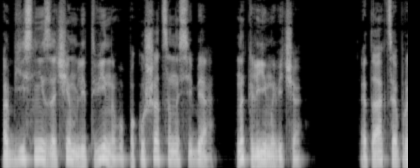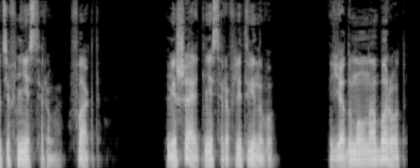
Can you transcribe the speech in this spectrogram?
объясни, зачем Литвинову покушаться на себя, на Климовича. Это акция против Нестерова. Факт. Мешает Нестеров Литвинову. Я думал наоборот.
